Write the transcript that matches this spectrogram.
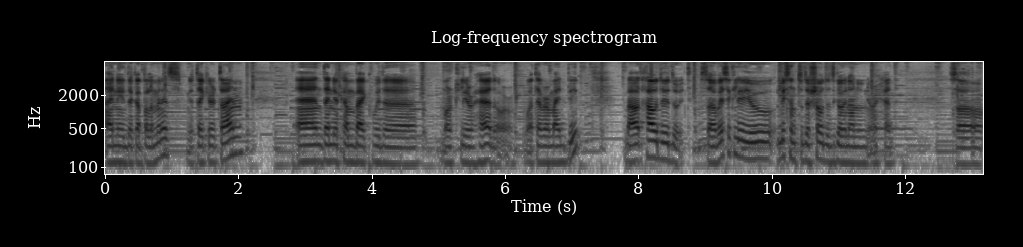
I need a couple of minutes." You take your time, and then you come back with a more clear head or whatever might be but how do you do it? So basically, you listen to the show that's going on in your head. So,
